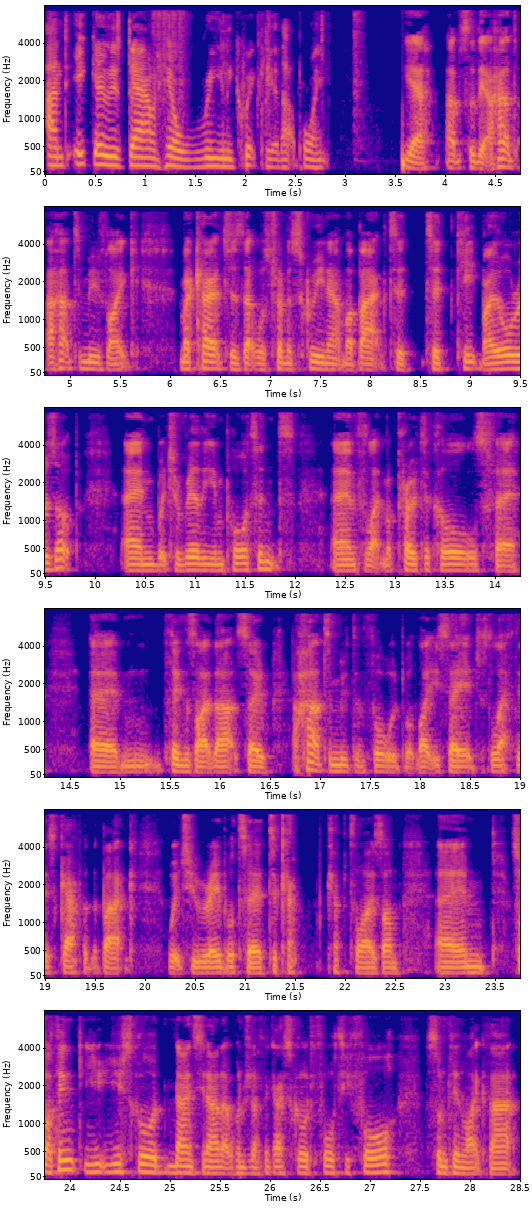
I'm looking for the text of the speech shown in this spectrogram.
and it goes downhill really quickly at that point. Yeah, absolutely. I had I had to move like my characters that was trying to screen out my back to to keep my auras up, um, which are really important um, for like my protocols for um, things like that. So I had to move them forward, but like you say, it just left this gap at the back, which you were able to to cap- capitalize on. Um, so I think you, you scored 99 out of 100. I think I scored 44, something like that.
